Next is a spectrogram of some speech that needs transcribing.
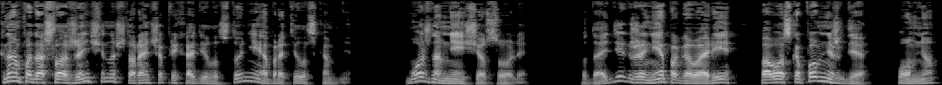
К нам подошла женщина, что раньше приходила с Тони и обратилась ко мне. Можно мне еще соли? Подойди к жене, поговори. Повозка помнишь где? Помню.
